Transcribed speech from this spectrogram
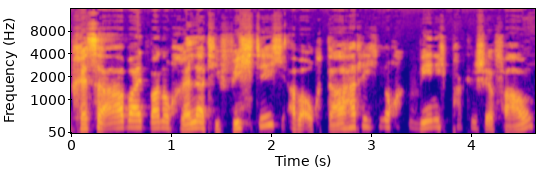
Pressearbeit war noch relativ wichtig, aber auch da hatte ich noch wenig praktische Erfahrung.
